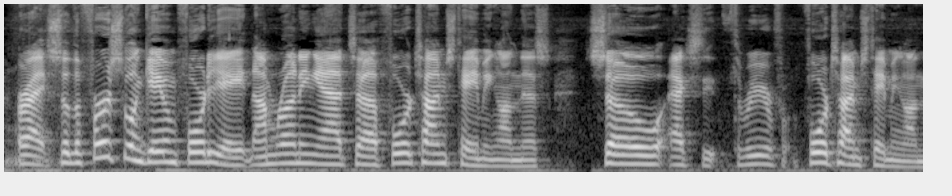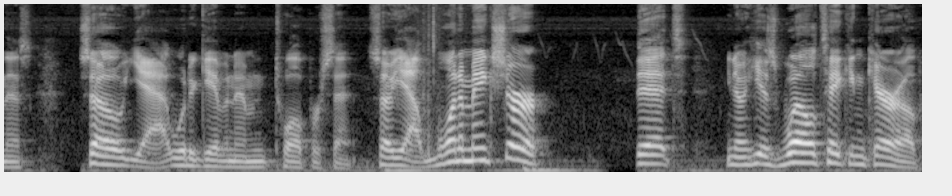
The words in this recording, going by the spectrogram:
All right, so the first one gave him 48, and I'm running at uh, four times taming on this. So, actually, three or four, four times taming on this. So, yeah, it would have given him 12%. So, yeah, want to make sure that, you know, he is well taken care of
